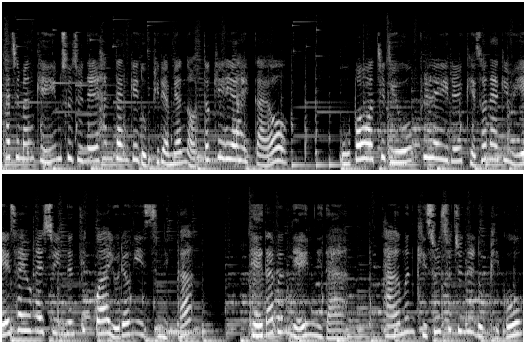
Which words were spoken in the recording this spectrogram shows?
하지만 게임 수준을 한 단계 높이려면 어떻게 해야 할까요? 오버워치 듀오 플레이를 개선하기 위해 사용할 수 있는 팁과 요령이 있습니까? 대답은 예입니다. 다음은 기술 수준을 높이고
